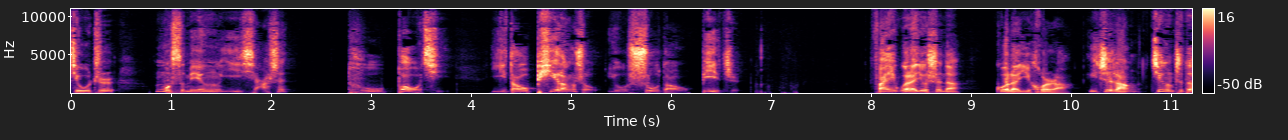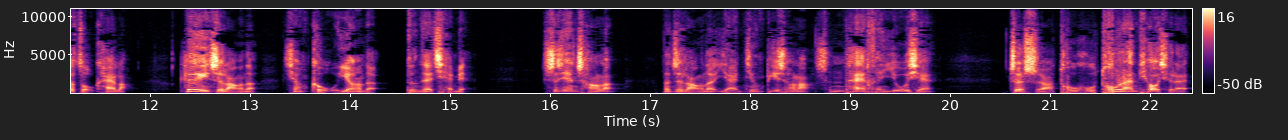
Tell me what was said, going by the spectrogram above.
久之，穆思明亦暇甚，徒暴起，以刀劈狼首，又数刀毙之。翻译过来就是呢，过了一会儿啊，一只狼径直的走开了，另一只狼呢？像狗一样的蹲在前面，时间长了，那只狼呢眼睛闭上了，神态很悠闲。这时啊，屠户突然跳起来，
